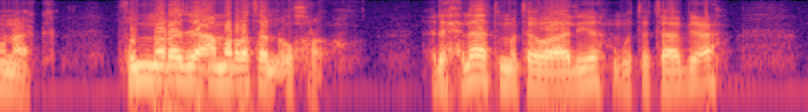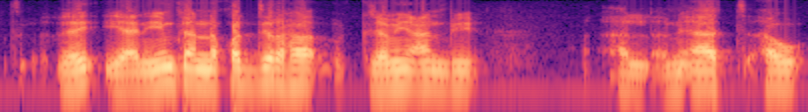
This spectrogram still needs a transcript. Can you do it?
هناك. ثم رجع مرة أخرى. رحلات متوالية متتابعة. يعني يمكن أن نقدرها جميعا بالمئات أو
